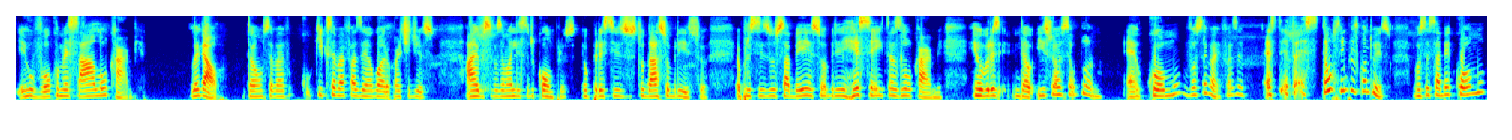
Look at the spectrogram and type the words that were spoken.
eu vou começar a low carb. Legal. Então, você vai, o que, que você vai fazer agora a partir disso? Ah, eu preciso fazer uma lista de compras. Eu preciso estudar sobre isso. Eu preciso saber sobre receitas low carb. Eu preciso... Então, isso é o seu plano. É como você vai fazer. É, é, é tão simples quanto isso. Você saber como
